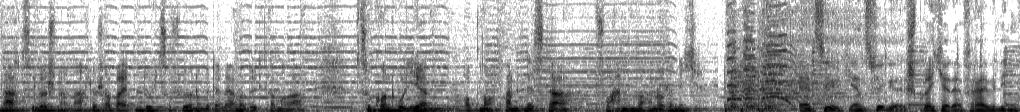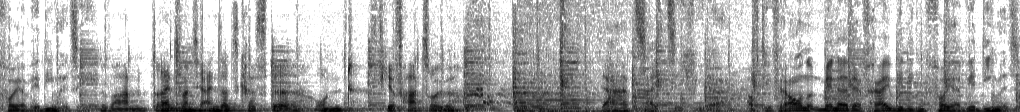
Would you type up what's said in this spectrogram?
nachzulöschen, also Nachlöscharbeiten durchzuführen und mit der Wärmebildkamera zu kontrollieren, ob noch Brandnester vorhanden waren oder nicht. Erzählt Jens Figge, Sprecher der Freiwilligen Feuerwehr Diemelsee. Wir waren 23 Einsatzkräfte und vier Fahrzeuge. Da zeigt sich wieder. Auf die Frauen und Männer der Freiwilligen Feuerwehr Diemelsee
